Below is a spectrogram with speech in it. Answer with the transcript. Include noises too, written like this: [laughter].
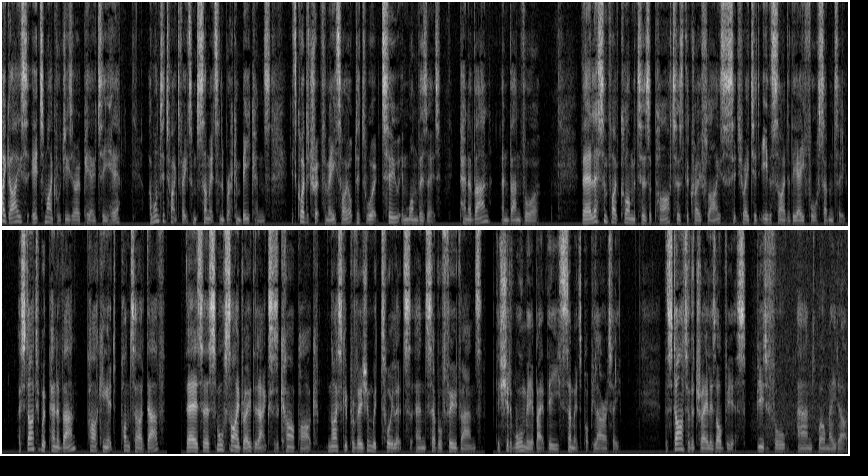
Hi guys, it's Michael G0POT here. I wanted to activate some summits in the Brecon Beacons. It's quite a trip for me, so I opted to work two in one visit, Pen y Fan and Fan Fawr. They're less than five kilometres apart as the crow flies, situated either side of the A470. I started with Pen y Fan, parking at Pont ar Daf. There's a small side road that acts as a car park, nicely provisioned with toilets and several food vans. This should have warned me about the summit's popularity. The start of the trail is obvious, beautiful and well made up.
